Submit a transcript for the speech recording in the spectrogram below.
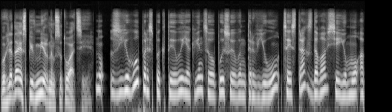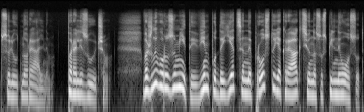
виглядає співмірним ситуації? Ну, з його перспективи, як він це описує в інтерв'ю, цей страх здавався йому абсолютно реальним, паралізуючим. Важливо розуміти, він подає це не просто як реакцію на суспільний осуд,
